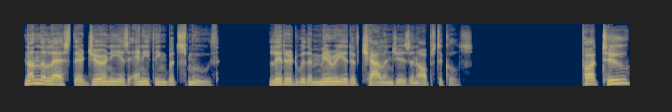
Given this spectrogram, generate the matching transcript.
Nonetheless, their journey is anything but smooth, littered with a myriad of challenges and obstacles. Part 2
